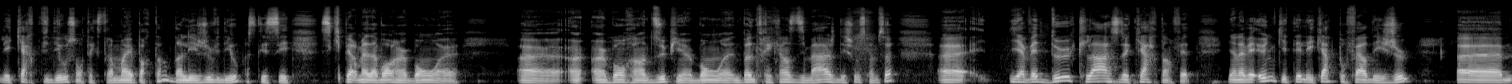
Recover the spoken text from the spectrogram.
les cartes vidéo sont extrêmement importantes dans les jeux vidéo parce que c'est ce qui permet d'avoir un bon euh, un, bon rendu puis un bon une bonne fréquence d'image, des choses comme ça. Euh, il y avait deux classes de cartes en fait. Il y en avait une qui était les cartes pour faire des jeux, euh,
